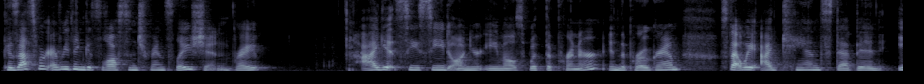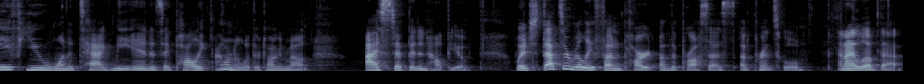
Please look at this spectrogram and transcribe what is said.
because that's where everything gets lost in translation, right? I get CC'd on your emails with the printer in the program. So that way I can step in if you want to tag me in and say, Polly, I don't know what they're talking about. I step in and help you, which that's a really fun part of the process of print school. And I love that.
